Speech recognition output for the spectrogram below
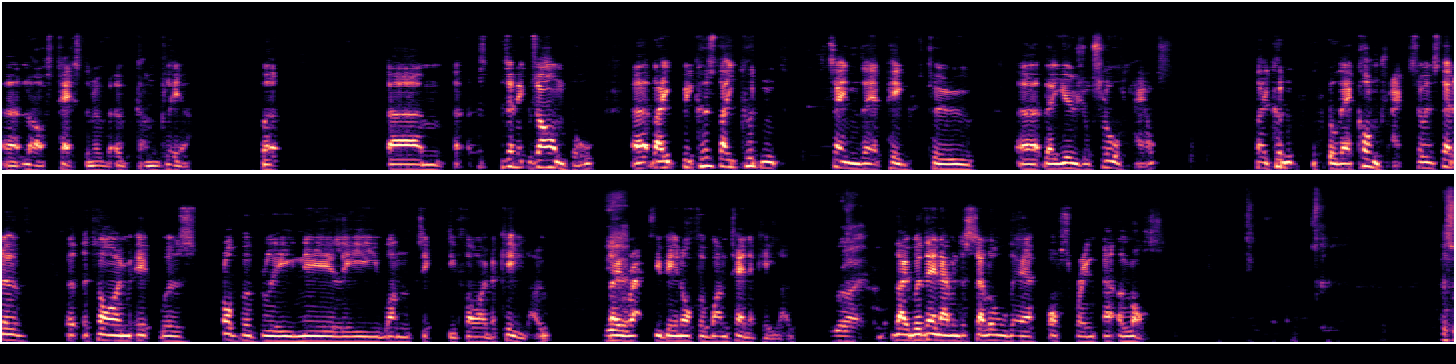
uh, last test and have, have come clear. But um, as, an example, uh, they because they couldn't send their pigs to uh, their usual slaughterhouse, they couldn't fulfill their contract. So instead of at the time it was probably nearly 165 a kilo, they were actually being offered 110 a kilo right. they were then having to sell all their offspring at a loss. That's,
